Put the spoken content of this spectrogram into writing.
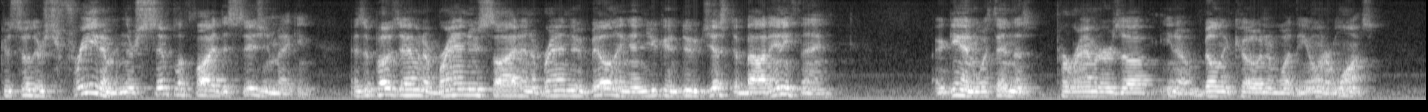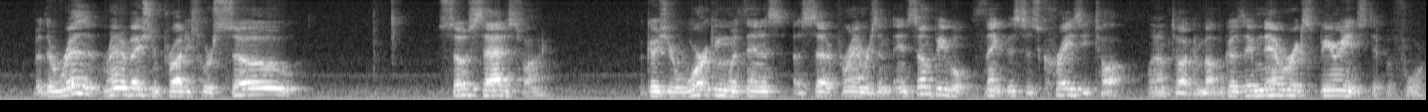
Because so there's freedom and there's simplified decision making as opposed to having a brand new site and a brand new building and you can do just about anything again within the parameters of you know building code and what the owner wants but the re renovation projects were so so satisfying because you're working within a, a set of parameters and, and some people think this is crazy talk what I'm talking about because they've never experienced it before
